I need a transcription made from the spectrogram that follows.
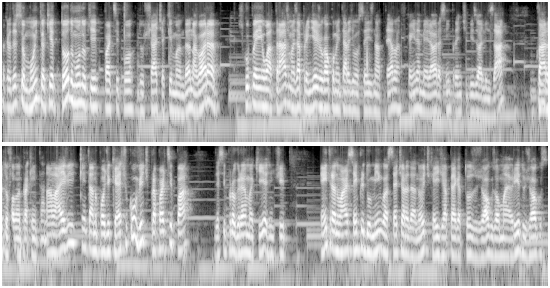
agradeço muito aqui a todo mundo que participou do chat aqui mandando. Agora, desculpem o atraso, mas aprendi a jogar o comentário de vocês na tela, fica ainda melhor assim para a gente visualizar. Claro, estou falando para quem está na live, quem está no podcast, o convite para participar desse programa aqui. A gente entra no ar sempre domingo às 7 horas da noite, que aí já pega todos os jogos, ou a maioria dos jogos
